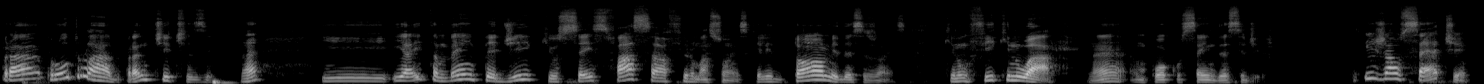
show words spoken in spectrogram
para o outro lado, para a antítese, né? E, e aí também pedir que o seis faça afirmações, que ele tome decisões, que não fique no ar, né? Um pouco sem decidir. E já o sete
